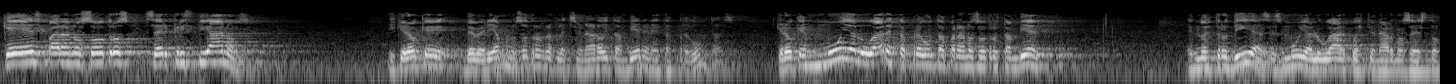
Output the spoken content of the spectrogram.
¿Qué es para nosotros ser cristianos? Y creo que deberíamos nosotros reflexionar hoy también en estas preguntas. Creo que es muy al lugar estas preguntas para nosotros también. En nuestros días es muy al lugar cuestionarnos esto,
